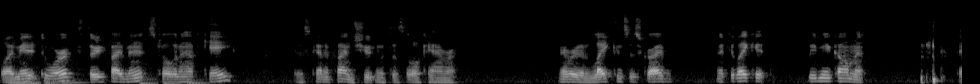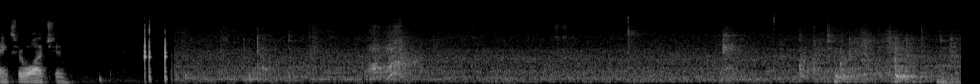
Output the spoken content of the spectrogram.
Well, I made it to work, 35 minutes, 12 and a half K. It was kind of fun shooting with this little camera. Remember to like and subscribe, and if you like it, leave me a comment. Thanks for watching. フフフ。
